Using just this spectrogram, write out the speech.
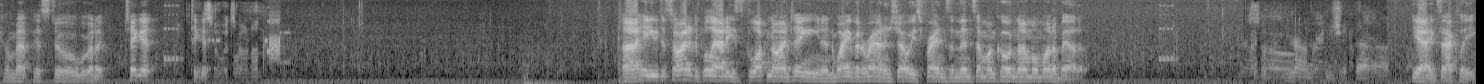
Combat pistol. We've got a ticket. Ticket. So what's going on? Uh, he decided to pull out his Glock 19 and wave it around and show his friends, and then someone called 911 about it. So, branch Yeah, exactly.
